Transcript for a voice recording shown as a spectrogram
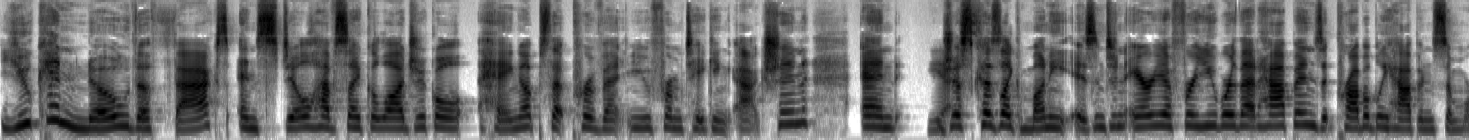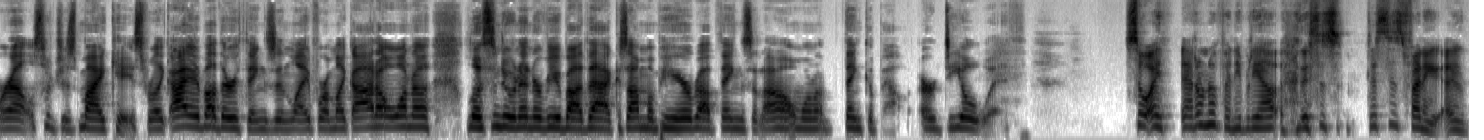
you can know the facts and still have psychological hangups that prevent you from taking action. And yes. just because like money isn't an area for you where that happens, it probably happens somewhere else, which is my case. Where like I have other things in life where I'm like, I don't want to listen to an interview about that because I'm up here about things that I don't want to think about or deal with. So I, I don't know if anybody else this is this is funny. I,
